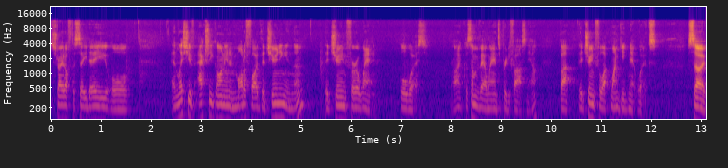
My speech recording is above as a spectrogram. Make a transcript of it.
straight off the CD or unless you've actually gone in and modified the tuning in them, they're tuned for a WAN or worse, right? Because some of our WANs are pretty fast now, but they're tuned for like one gig networks. So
